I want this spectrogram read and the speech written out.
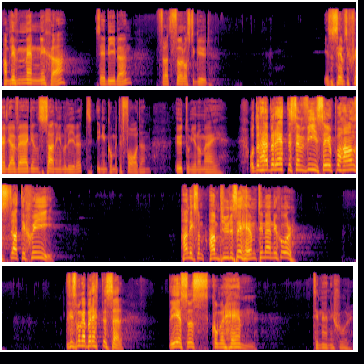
Han blev människa, säger Bibeln, för att föra oss till Gud. Jesus säger om sig själv, jag är vägen, sanningen och livet. Ingen kommer till Fadern utom genom mig. Och den här berättelsen visar ju på hans strategi. Han, liksom, han bjuder sig hem till människor. Det finns många berättelser där Jesus kommer hem till människor.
